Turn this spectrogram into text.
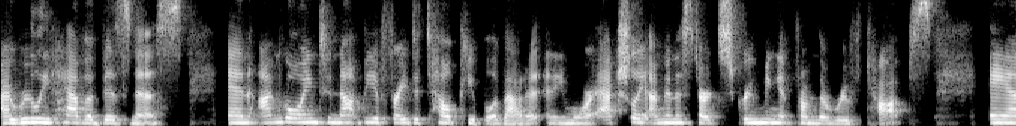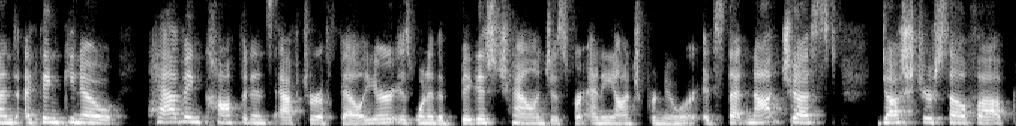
I really have a business. And I'm going to not be afraid to tell people about it anymore. Actually, I'm going to start screaming it from the rooftops. And I think, you know, having confidence after a failure is one of the biggest challenges for any entrepreneur. It's that not just dust yourself up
